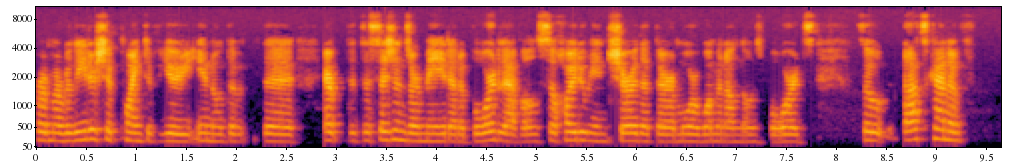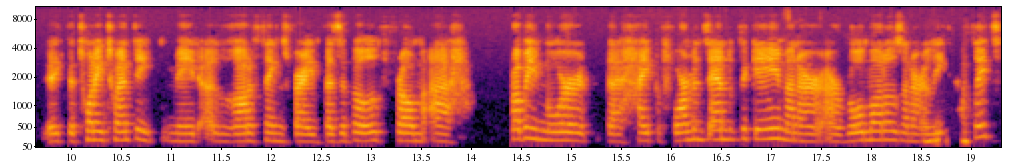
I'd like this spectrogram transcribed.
from a leadership point of view, you know, the, the er, the decisions are made at a board level. So how do we ensure that there are more women on those boards? So that's kind of like the 2020 made a lot of things very visible from a probably more the high performance end of the game and our, our role models and our mm-hmm. elite athletes.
